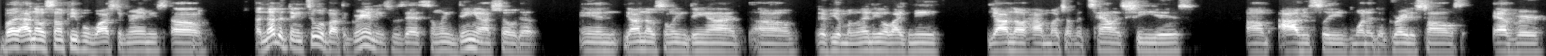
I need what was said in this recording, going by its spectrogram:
But I know some people watch the Grammys. Um, another thing too about the Grammys was that Celine Dion showed up, and y'all know Celine Dion. Um, if you're a millennial like me, Y'all know how much of a talent she is. Um, obviously, one of the greatest songs ever,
